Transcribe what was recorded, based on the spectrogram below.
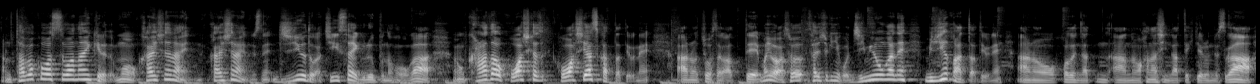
あのタバコは吸わないけれども、会社内、会社内のですね、自由度が小さいグループの方が、体を壊し壊しやすかったというね、あの調査があって、まあ、要は最終的にこう寿命がね、短かったというね、あのことになあの話になってきてるんですが、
